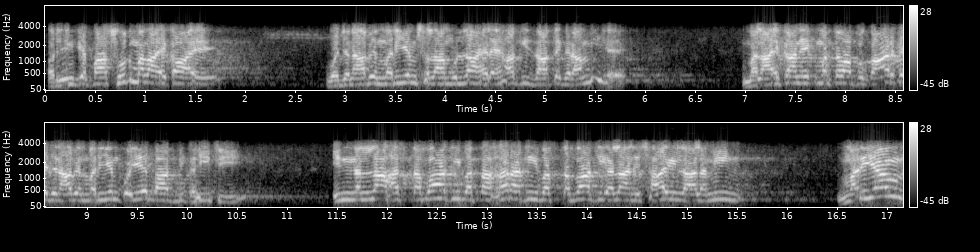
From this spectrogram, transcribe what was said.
اور جن کے پاس خود ملائکہ آئے وہ جناب مریم سلام اللہ علیہ کی ذات گرامی ہے۔ ملائکہ نے ایک مرتبہ پکار کے جناب مریم کو یہ بات بھی کہی تھی، ان اللہ استفا کی بطہرا کی وطفا کی اللہ نسائی العالمین۔ مریم،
